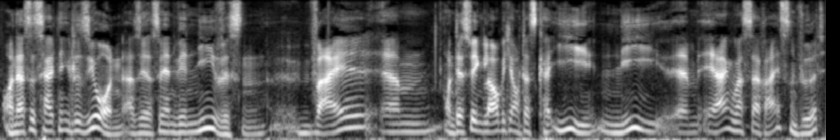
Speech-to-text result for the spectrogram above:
Und das ist halt eine Illusion. Also das werden wir nie wissen, weil, ähm, und deswegen glaube ich auch, dass KI nie ähm, irgendwas erreißen wird.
